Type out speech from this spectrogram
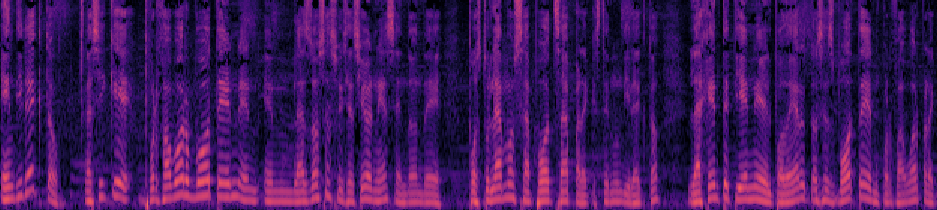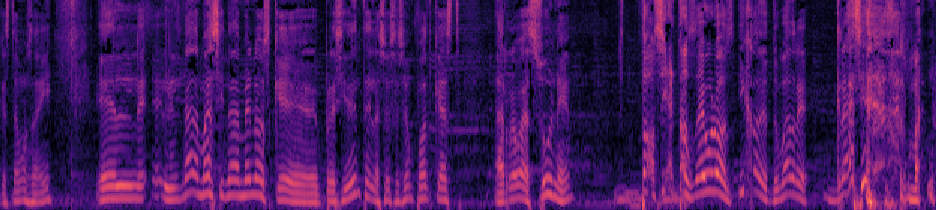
en directo. Así que, por favor, voten en, en las dos asociaciones en donde postulamos a WhatsApp para que esté en un directo. La gente tiene el poder, entonces voten, por favor, para que estemos ahí. El, nada más y nada menos que presidente de la asociación podcast, arroba Sune, 200 euros, hijo de tu madre. Gracias, hermano.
